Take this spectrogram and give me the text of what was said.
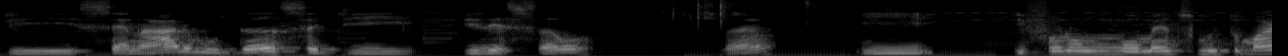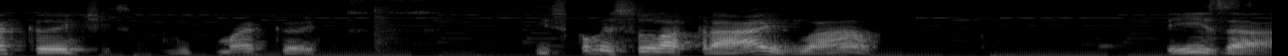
de cenário, mudança de direção, né? E, e foram momentos muito marcantes, muito marcantes. Isso começou lá atrás, lá desde o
